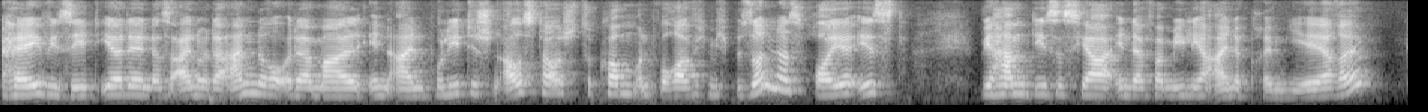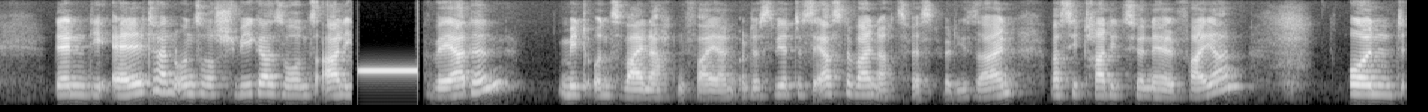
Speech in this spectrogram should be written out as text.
hey, wie seht ihr denn das eine oder andere oder mal in einen politischen Austausch zu kommen. Und worauf ich mich besonders freue, ist, wir haben dieses Jahr in der Familie eine Premiere, denn die Eltern unseres Schwiegersohns Ali werden mit uns Weihnachten feiern. Und es wird das erste Weihnachtsfest für die sein, was sie traditionell feiern. Und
